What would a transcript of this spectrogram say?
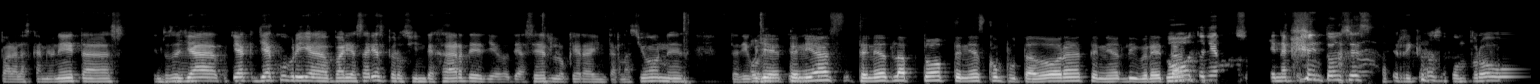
para las camionetas. Entonces ya, ya, ya cubría varias áreas, pero sin dejar de, de hacer lo que era internaciones. Te digo, Oye, ¿tenías, ¿tenías laptop, tenías computadora, tenías libreta? No, teníamos, en aquel entonces Ricardo se compró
